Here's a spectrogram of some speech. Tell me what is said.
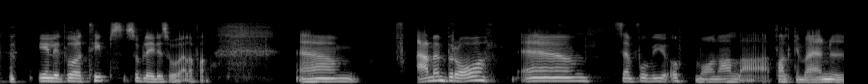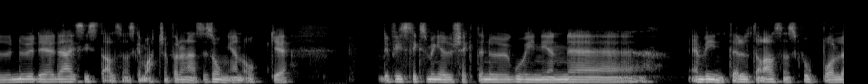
enligt våra tips så blir det så i alla fall. Um, ja men bra. Ehm, sen får vi ju uppmana alla Falkenberg nu. Nu är det, det här är sista allsvenska matchen för den här säsongen och det finns liksom inga ursäkter. Nu går vi in i en, en vinter utan allsvensk fotboll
